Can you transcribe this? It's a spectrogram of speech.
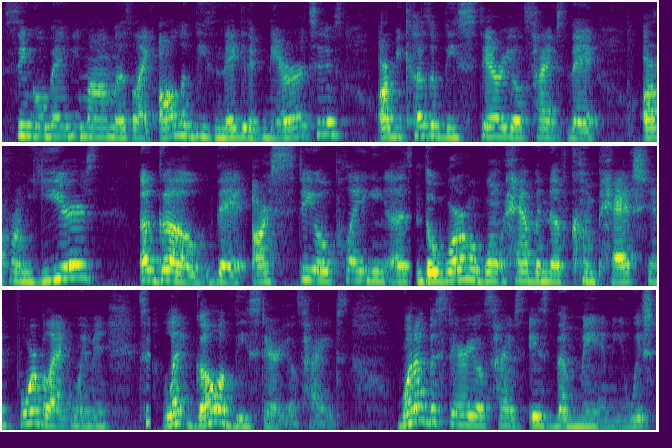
single baby mamas, like all of these negative narratives are because of these stereotypes that are from years ago that are still plaguing us. The world won't have enough compassion for black women to let go of these stereotypes. One of the stereotypes is the mammy, which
